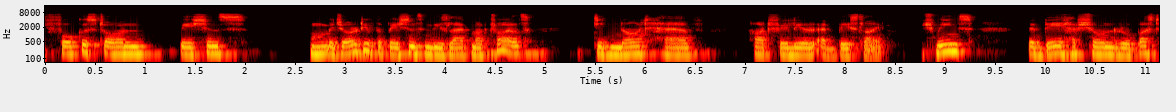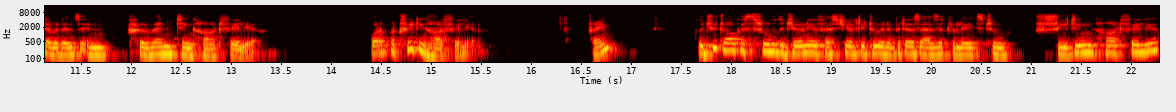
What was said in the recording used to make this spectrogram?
focused on patients, majority of the patients in these landmark trials did not have heart failure at baseline which means that they have shown robust evidence in preventing heart failure. What about treating heart failure? Prem, could you talk us through the journey of SGLT2 inhibitors as it relates to treating heart failure?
